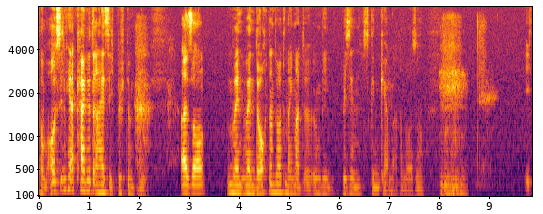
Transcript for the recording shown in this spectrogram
vom Aussehen her keine 30, bestimmt nicht. Also, Wenn, wenn doch, dann sollte mal jemand äh, irgendwie ein bisschen Skincare machen oder so. Ich,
